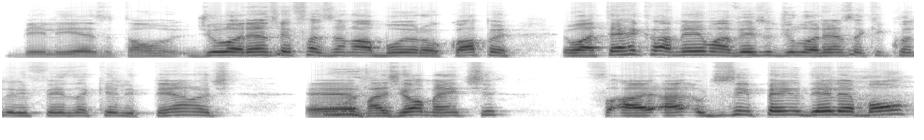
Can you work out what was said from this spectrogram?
Beleza, então Di Lorenzo vem fazendo uma boa Eurocopa. Eu até reclamei uma vez do Di Lorenzo aqui quando ele fez aquele pênalti, é, mas realmente a, a, o desempenho dele é bom.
